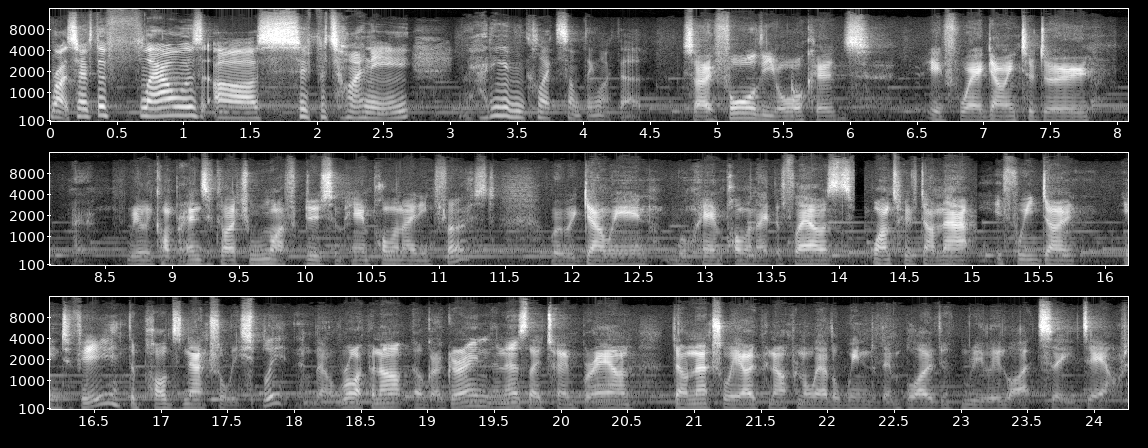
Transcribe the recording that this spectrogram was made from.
Right, so if the flowers are super tiny, how do you even collect something like that? So for the orchids, if we're going to do a really comprehensive collection, we might do some hand pollinating first, where we go in, we'll hand pollinate the flowers. Once we've done that, if we don't interfere, the pods naturally split, they'll ripen up, they'll go green, and as they turn brown, they'll naturally open up and allow the wind to then blow the really light seeds out.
